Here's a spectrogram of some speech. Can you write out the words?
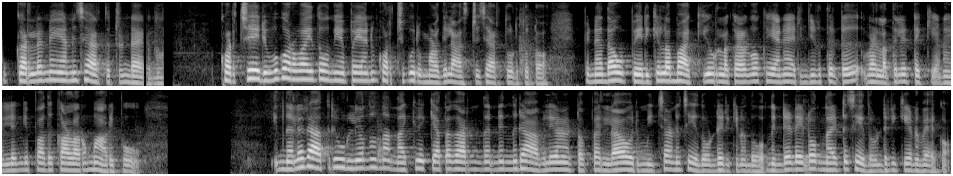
കുക്കറിൽ തന്നെ ഞാൻ ചേർത്തിട്ടുണ്ടായിരുന്നു കുറച്ച് എരിവ് കുറവായി തോന്നിയപ്പോൾ ഞാൻ കുറച്ച് കുരുമുളക് ലാസ്റ്റ് ചേർത്ത് കൊടുത്തിട്ടോ. പിന്നെ അതാ ഉപ്പേരിക്കുള്ള ബാക്കി ഉരുളക്കിഴങ്ങൊക്കെ ഞാൻ അരിഞ്ഞെടുത്തിട്ട് വെള്ളത്തിലിട്ടൊക്കെയാണ് ഇല്ലെങ്കിൽ ഇപ്പോൾ അത് കളർ മാറിപ്പോവും. ഇന്നലെ രാത്രി ഉള്ളിയൊന്നും നന്നാക്കി വെക്കാത്ത കാരണം തന്നെ ഇന്ന് രാവിലെയാണ് കേട്ടോ. അപ്പോൾ എല്ലാം ഒരുമിച്ചാണ് ചെയ്തുകൊണ്ടിരിക്കുന്നത് ഒന്നിന്റെ ഇടയിൽ ഒന്നായിട്ട് ചെയ്തുകൊണ്ടിരിക്കുകയാണ് വേഗം.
